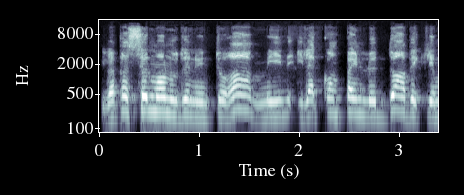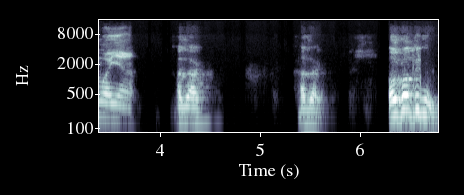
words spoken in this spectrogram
Il ne va pas seulement nous donner une Torah, mais il, il accompagne le don avec les moyens. Hazak. Hazak. On continue.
